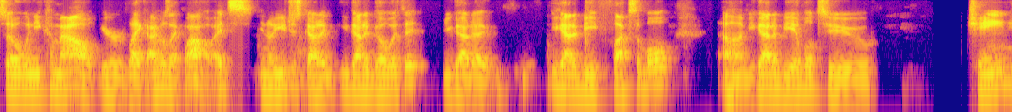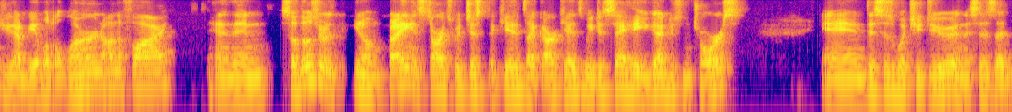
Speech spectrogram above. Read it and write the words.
So when you come out, you're like, I was like, wow, it's you know, you just gotta you gotta go with it. You gotta you gotta be flexible. Um, you got to be able to change. You got to be able to learn on the fly. And then, so those are, you know, but I think it starts with just the kids, like our kids. We just say, hey, you got to do some chores and this is what you do. And this is a,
